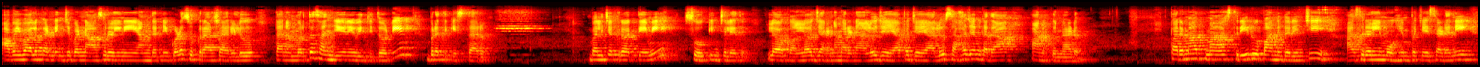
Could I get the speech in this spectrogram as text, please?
అవయవాలు ఖండించబడిన ఆసురుల్ని అందరినీ కూడా శుక్రాచార్యులు తన మృత సంజీవని విద్యతోటి బ్రతికిస్తారు. బలిచక్రవర్తి ఏమీ శోకించలేదు. లోకంలో జనన మరణాలు జయాపజయాలు సహజం కదా అనుకున్నాడు. పరమాత్మ స్త్రీ రూపాన్ని ధరించి అసురుల్ని మోహింపచేశాడని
